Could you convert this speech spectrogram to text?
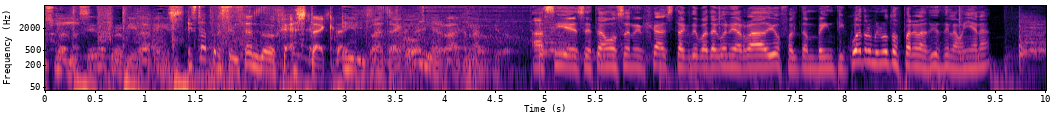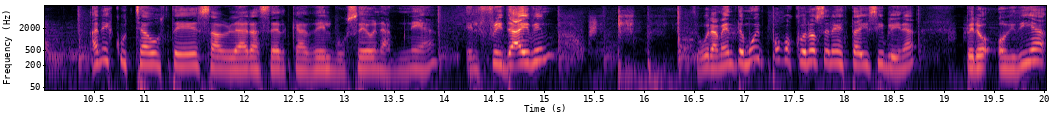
Cruz Balmaceda Propiedades está presentando hashtag en Patagonia Radio. Así es, estamos en el hashtag de Patagonia Radio. Faltan 24 minutos para las 10 de la mañana. ¿Han escuchado ustedes hablar acerca del buceo en apnea? ¿El freediving? Seguramente muy pocos conocen esta disciplina, pero hoy día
